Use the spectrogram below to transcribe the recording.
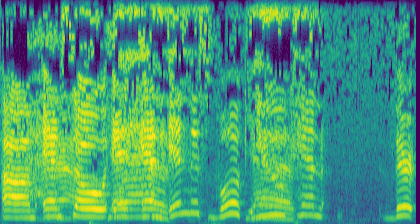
Um, and so, and, and in this book, Yes. you can there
